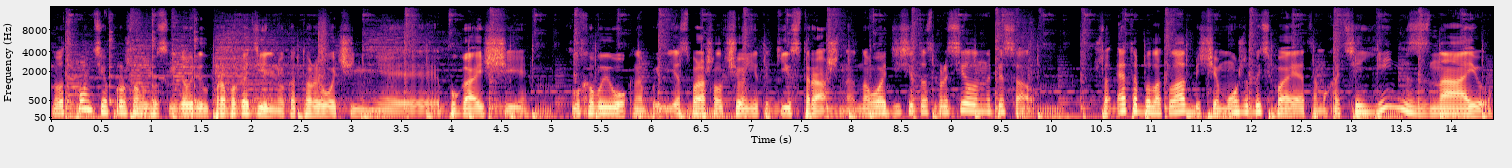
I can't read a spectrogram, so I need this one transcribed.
Ну вот помните, я в прошлом выпуске говорил про богадельню, которые очень э, пугающие слуховые окна были. Я спрашивал, что они такие страшные. Одного одессита спросил, он написал, что это было кладбище, может быть, поэтому. Хотя я не знаю.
